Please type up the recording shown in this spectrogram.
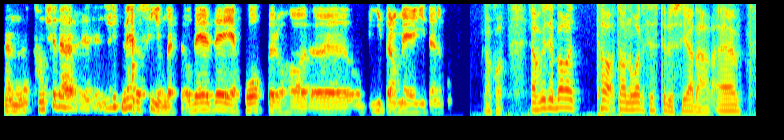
men, kanskje det er litt mer å si om dette. Og det er det jeg håper å, ha, uh, å bidra med i denne boken. Akkurat. Ja, hvis jeg bare tar, tar noe av det siste du sier der. Uh,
